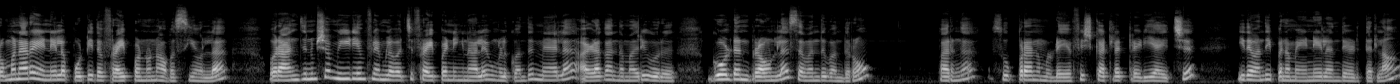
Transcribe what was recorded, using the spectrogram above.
ரொம்ப நேரம் எண்ணெயில் போட்டு இதை ஃப்ரை பண்ணணும்னு அவசியம் இல்லை. ஒரு அஞ்சு நிமிஷம் மீடியம் ஃப்ளேமில் வச்சு ஃப்ரை பண்ணிங்கனாலே உங்களுக்கு வந்து மேலே அழகாக அந்த மாதிரி ஒரு கோல்டன் ப்ரௌனில் செவந்து வந்துடும் பாருங்கள் சூப்பராக நம்மளுடைய ஃபிஷ் கட்லெட் ரெடி ஆயிடுச்சு. இதை வந்து இப்போ நம்ம எண்ணெயிலேருந்து எடுத்துடலாம்.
